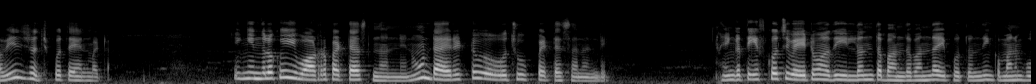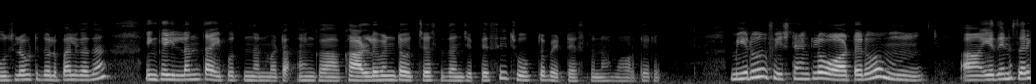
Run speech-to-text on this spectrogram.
అవి చచ్చిపోతాయి అనమాట ఇంక ఇందులోకి ఈ వాటర్ పెట్టేస్తున్నాను నేను. డైరెక్ట్ చూపు పెట్టేశానండి. ఇంకా తీసుకొచ్చి వేయటం అది ఇల్లంతా బంద బంద అయిపోతుంది. ఇంకా మనం బూజులో ఒకటి దులపాలి కదా ఇంకా ఇల్లంతా అయిపోతుంది అనమాట ఇంకా కాళ్ళ వెంట వచ్చేస్తుంది అని చెప్పేసి చూపుతో పెట్టేస్తున్నాను వాటర్. మీరు ఫిష్ ట్యాంక్లో వాటరు ఏదైనా సరే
